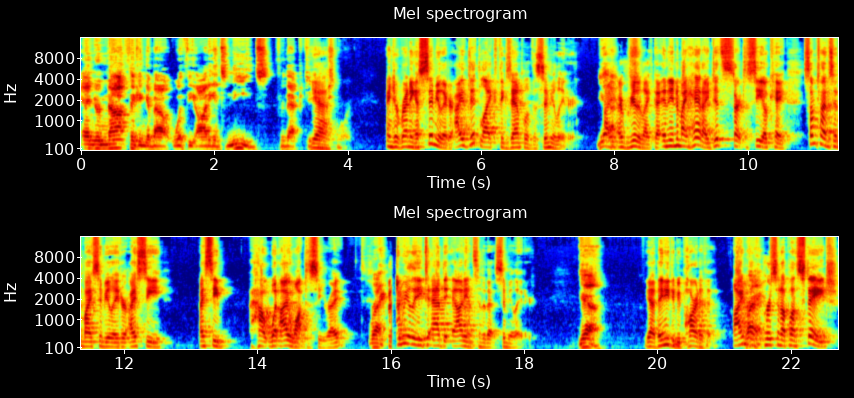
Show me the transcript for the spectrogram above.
and you're not thinking about what the audience needs for that particular Yeah. story. And you're running a simulator. I did like the example of the simulator. Yeah. I, I really like that. And in my head, I did start to see, okay, sometimes in my simulator, I see, I see how, what I want to see, right? right. But I really need to add the audience into that simulator. Yeah. Yeah, they need to be part of it. I'm the person up on stage.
